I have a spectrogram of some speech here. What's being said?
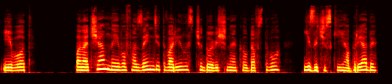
и вот... По ночам на его фазенде творилось чудовищное колдовство, языческие обряды.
